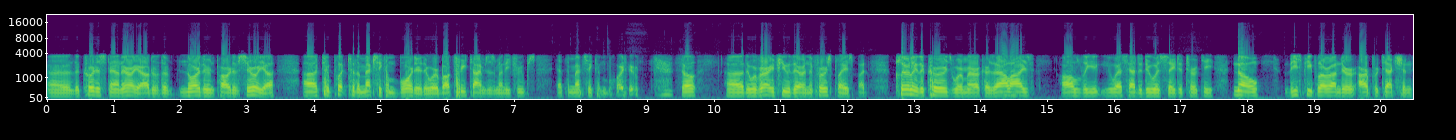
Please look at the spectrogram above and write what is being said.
uh, the Kurdistan area, out of the northern part of Syria, uh, to put to the Mexican border. There were about three times as many troops at the Mexican border. so uh, there were very few there in the first place. But clearly, the Kurds were America's allies. All the U.S. had to do was say to Turkey, no, these people are under our protection.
